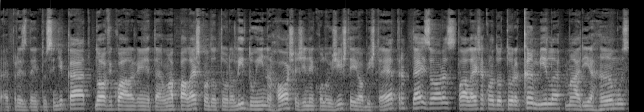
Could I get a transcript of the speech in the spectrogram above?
é, presidente do sindicato. 9h40, uma palestra com a doutora Liduína Rocha, ginecologista e obstetra. 10 horas, palestra com a doutora Camila Maria Ramos,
